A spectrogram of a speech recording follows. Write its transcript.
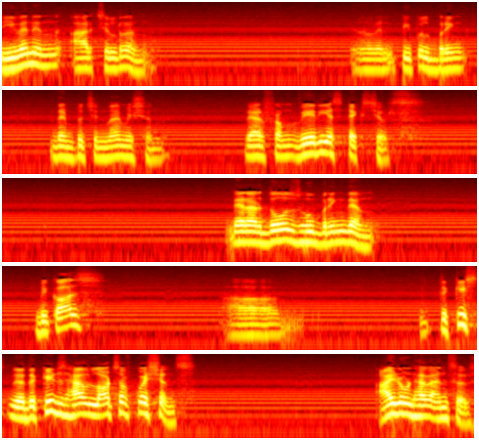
Even in our children, you know, when people bring them to Chinmaya Mission, they are from various textures. There are those who bring them because uh, the, kids, the kids have lots of questions. I don't have answers.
